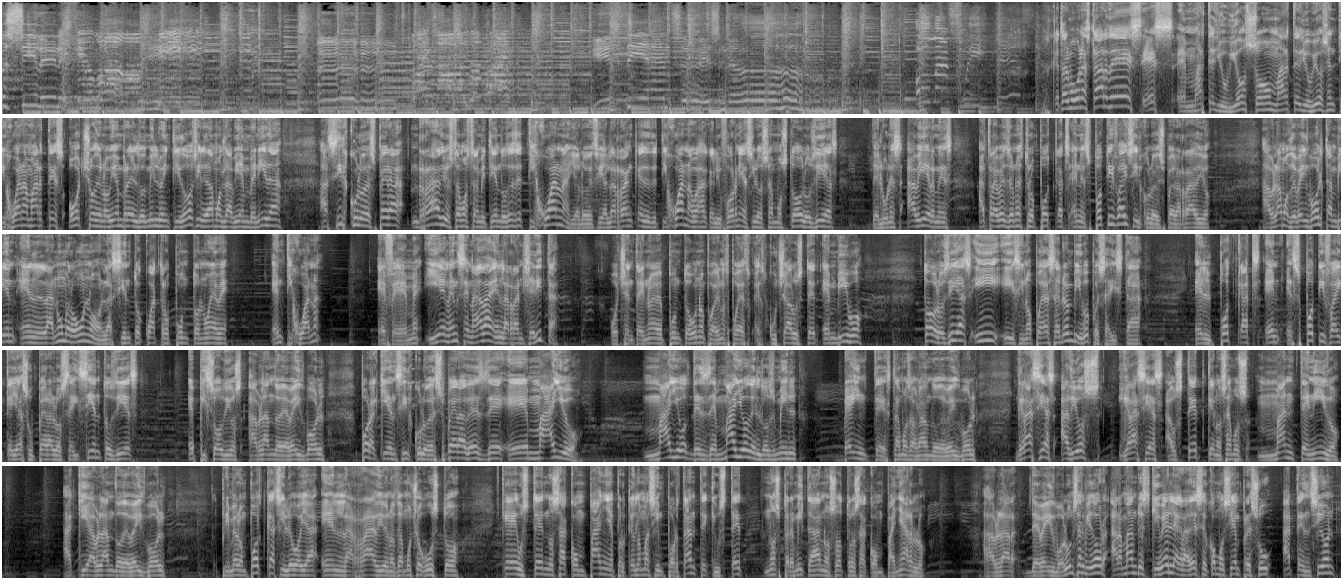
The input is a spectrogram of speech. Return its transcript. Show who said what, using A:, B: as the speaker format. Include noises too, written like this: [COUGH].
A: the ceiling if you want me. Twice on the pipe. If the answer is no. My sweetness.
B: ¿Qué tal? Muy buenas tardes. Es eh, martes lluvioso, martes lluvioso en Tijuana, martes 8 de noviembre del 2022 y le damos la bienvenida a Círculo de Espera Radio. Estamos transmitiendo desde Tijuana, ya lo decía el arranque, desde Tijuana, Baja California. Así lo hacemos todos los días, de lunes a viernes, a través de nuestro podcast en Spotify, Círculo de Espera Radio. Hablamos de béisbol también en la número 1, la 104.9 en Tijuana, FM, y en Ensenada, en la rancherita. 89.1, por ahí nos puede escuchar usted en vivo todos los días y, y si no puede hacerlo en vivo, pues ahí está el podcast en Spotify que ya supera los 610 episodios hablando de béisbol por aquí en Círculo de Espera desde eh, mayo. Mayo, desde mayo del 2020 estamos hablando de béisbol. Gracias a Dios gracias a usted que nos hemos mantenido aquí hablando de béisbol primero en podcast y luego ya en la radio. Nos da mucho gusto que usted nos acompañe porque es lo más importante, que usted nos permita a nosotros acompañarlo a hablar de béisbol. Un servidor, Armando Esquivel, le agradece como siempre su atención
